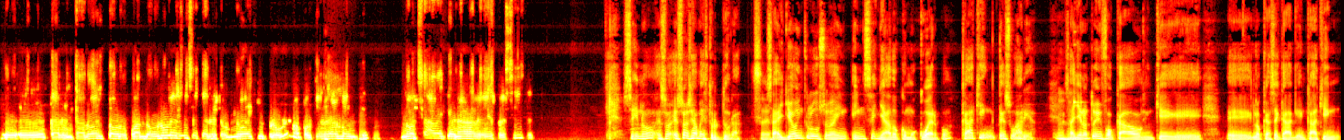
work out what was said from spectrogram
eh, calentador y todo. Cuando uno le dice que resolvió X problema, porque realmente no sabe que nada de eso existe. Sí, no, eso, eso se llama estructura. O sea, yo incluso he, enseñado como cuerpo, cada quien tiene su área. O sea, yo no estoy enfocado en que eh, lo que hace cada quien, cada quien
